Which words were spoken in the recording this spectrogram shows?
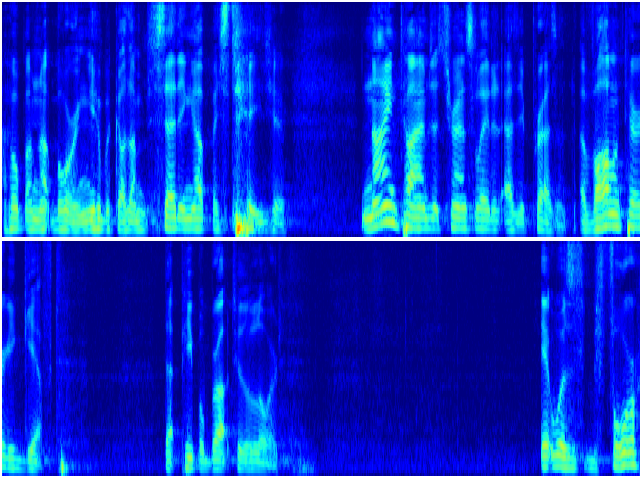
I hope I'm not boring you because I'm setting up a stage here. Nine times it's translated as a present, a voluntary gift that people brought to the Lord. It was before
